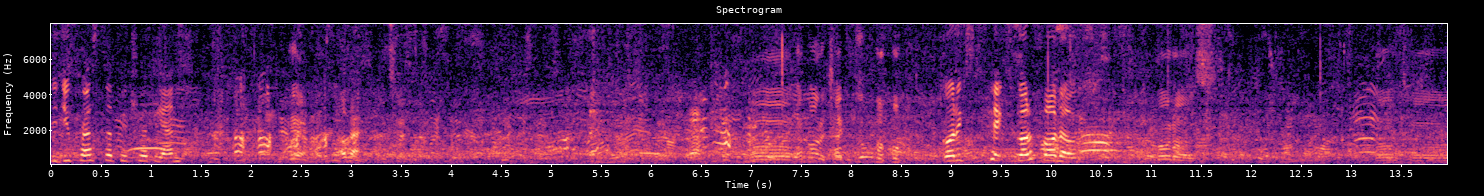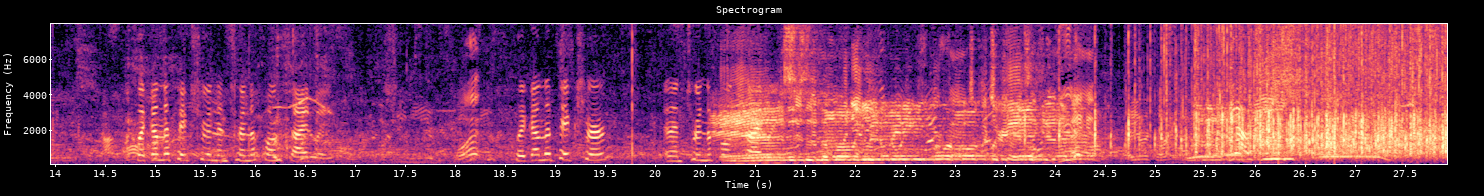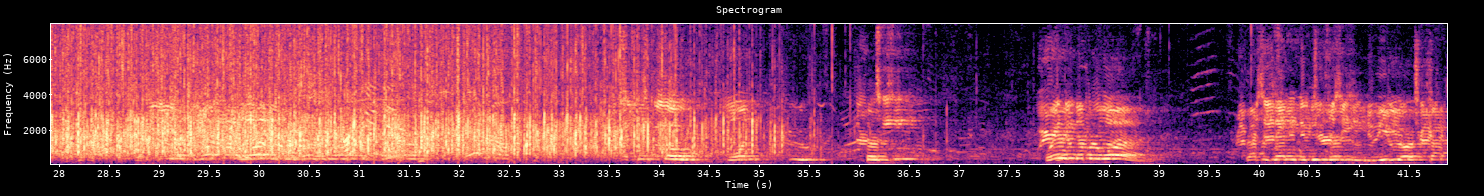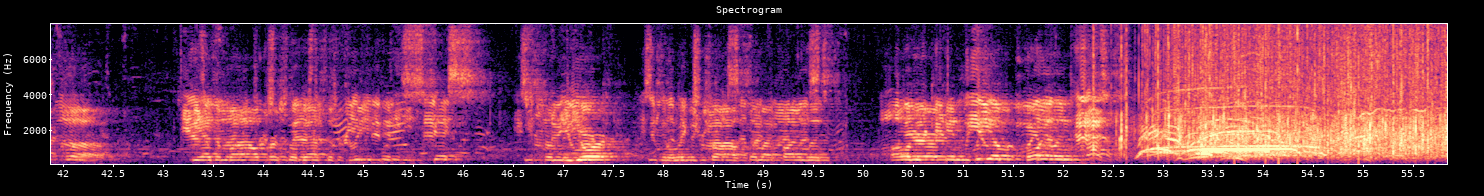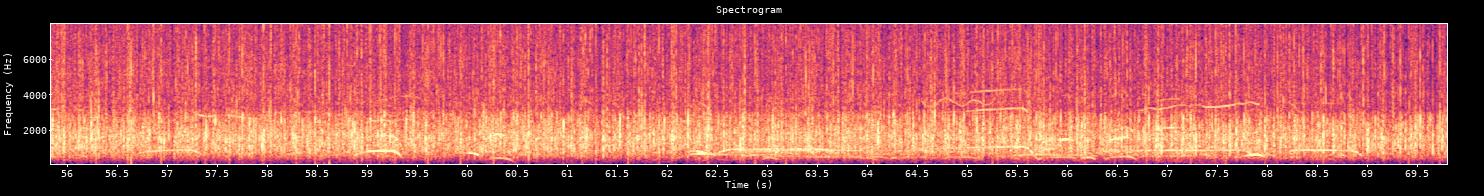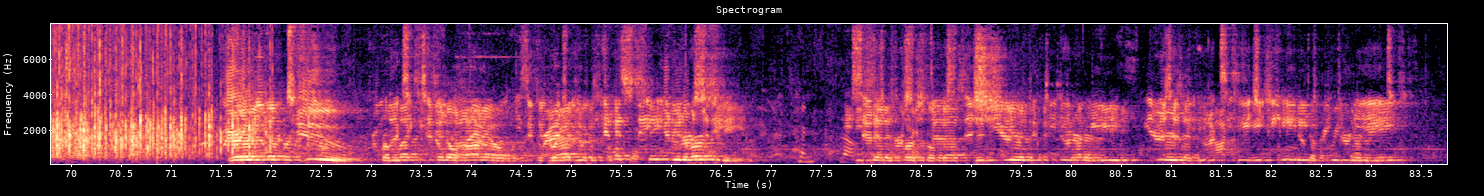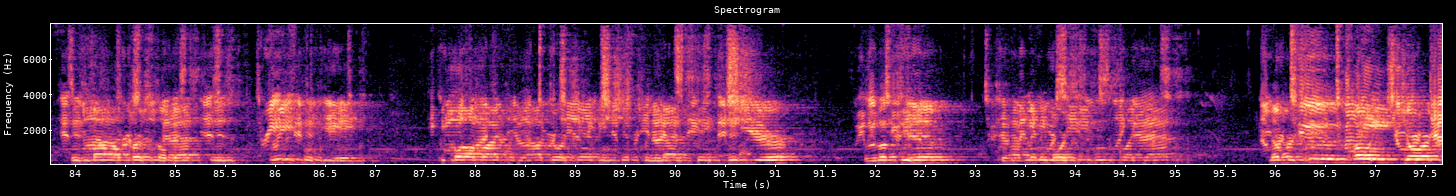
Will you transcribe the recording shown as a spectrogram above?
Did you press the picture at the end? yeah. Okay. Uh, I'm not a technical. go to pick, go to photos. Photos. Photos. Click on the picture and then turn the phone sideways. What? Click on the picture and then turn the phone and sideways. This is the moment you've been waiting for, folks. Put your hands together. 13, wearing number one, representing New Jersey, New York Track Club. He has a mile personal best of 356. He's from New York. He's an Olympic trial semifinalist. All-American Liam Boylan Pett. Number two from Lexington, Ohio, is the graduate of Kent State University. He set his personal best this year in the 1500 meters at the Oxy HP meet of 338. His mile personal best is 358. He qualified for the outdoor championships for the United States this year. We look to him to have many more seasons like that. Number two, Tony George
